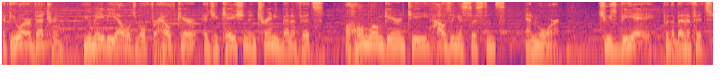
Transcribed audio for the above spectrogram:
If you are a veteran, you may be eligible for healthcare, education, and training benefits, a home loan guarantee, housing assistance, and more. Choose VA for the benefits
